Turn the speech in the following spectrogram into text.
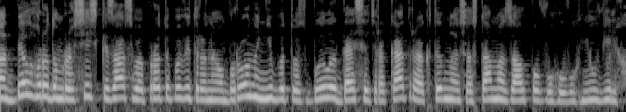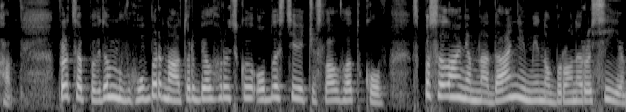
Над Білгородом російські засоби протиповітряної оборони нібито збили 10 ракет реактивної системи залпового вогню Вільха. Про це повідомив губернатор Білгородської області В'ячеслав Гладков з посиланням на дані Міноборони Росії.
